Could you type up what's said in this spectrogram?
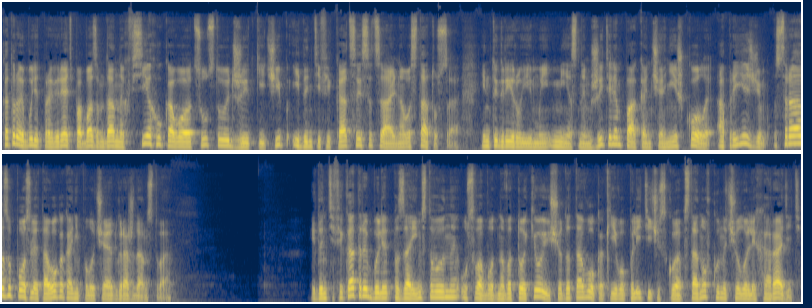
которая будет проверять по базам данных всех, у кого отсутствует жидкий чип идентификации социального статуса, интегрируемый местным жителям по окончании школы, а приезжим сразу после того, как они получают гражданство. Идентификаторы были позаимствованы у свободного Токио еще до того, как его политическую обстановку начало лихорадить,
